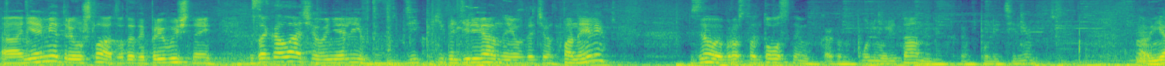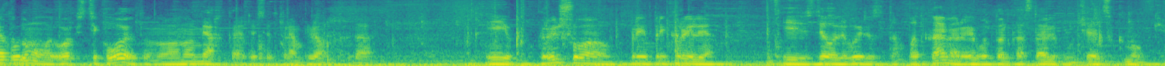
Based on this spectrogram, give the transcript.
А, неометрия ушла от вот этой привычной заколачивания лифт в какие-то деревянные вот эти вот панели. Сделали просто толстым, как он, полиуретан или как он, полиэтилен. Ну, я-то думал, оргстекло это, но оно мягкое, то есть это прям пленка, да. И крышу при- прикрыли, и сделали вырезы там под камерой, и вот только оставили, получается, кнопки.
